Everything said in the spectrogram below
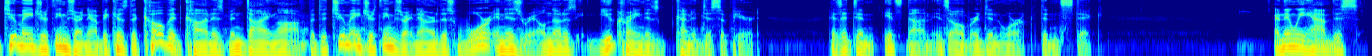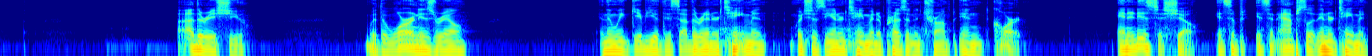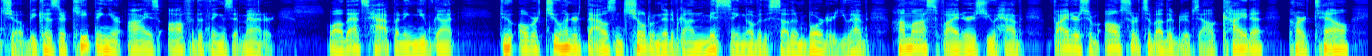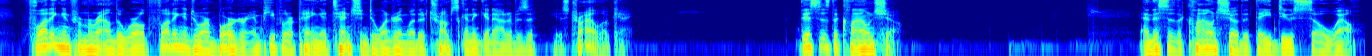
two major themes right now because the COVID con has been dying off. But the two major themes right now are this war in Israel. Notice Ukraine has kind of disappeared because it didn't. It's done. It's over. It didn't work. It didn't stick. And then we have this other issue with the war in Israel. And then we give you this other entertainment, which is the entertainment of President Trump in court. And it is a show. It's a it's an absolute entertainment show because they're keeping your eyes off of the things that matter. While that's happening, you've got two, over 200,000 children that have gone missing over the southern border. You have Hamas fighters, you have fighters from all sorts of other groups, Al Qaeda, cartel, flooding in from around the world, flooding into our border, and people are paying attention to wondering whether Trump's going to get out of his, his trial okay. This is the clown show. And this is the clown show that they do so well.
